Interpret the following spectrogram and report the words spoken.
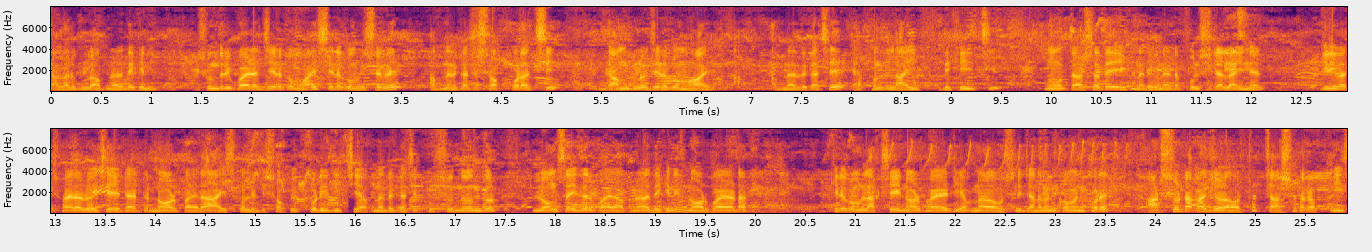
কালারগুলো আপনারা দেখে নিন। সুন্দরী পায়রা যেরকম হয়, সেরকম হিসেবে আপনার কাছে শখ করাচ্ছি, দামগুলো যেরকম হয়, আপনাদের কাছে এখন লাইভ দেখিয়েছি। এবং তার সাথে এখানে দেখুন একটা ফুলশিটা লাইনের গিরিবাজ পায়রা রয়েছে, এটা একটা নর পায়রা আইস কোয়ালিটি সব করিয়ে দিচ্ছি আপনাদের কাছে। খুব সুন্দর সুন্দর লং সাইজের পায়রা, আপনারা দেখে নিন নর পায়রাটা। কীরকম লাগছে এই নর পায়রাটি আপনারা অবশ্যই জানাবেন কমেন্ট করে। আটশো টাকা জোড়া, অর্থাৎ চারশো টাকা পিস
